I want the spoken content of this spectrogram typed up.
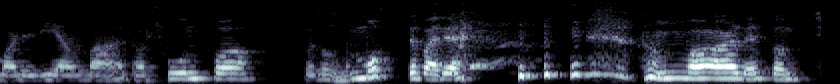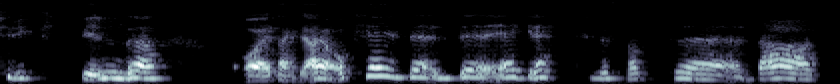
maleriene med en person på. Sånn, måtte bare male et sånn trygt bilde. Og jeg tenkte OK, det, det er greit hvis at uh,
